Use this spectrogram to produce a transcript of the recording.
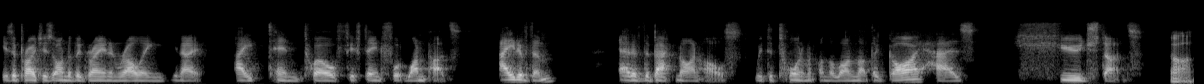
his approaches onto the green and rolling, you know, 8, 10, 12, 15 foot one putts, eight of them out of the back nine holes with the tournament on the line. Like the guy has huge stones. Oh,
